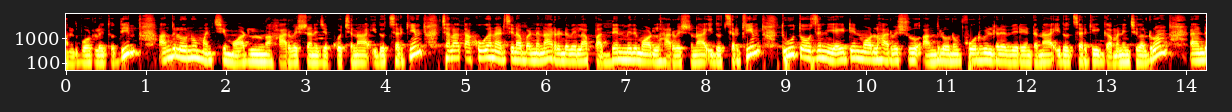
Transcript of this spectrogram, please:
అందుబాటులో అవుతుంది అందులోనూ మంచి మోడల్ ఉన్న హార్వెస్ట్ అని చెప్పుకొచ్చిన? ఇది వచ్చరికి చాలా తక్కువగా నడిచిన బండిన రెండు వేల పద్దెనిమిది మోడల్ హార్వెస్టర్ ఇది వచ్చరికి two thousand eighteen model harvester అందులోనూ ఫోర్ వీల్ డ్రైవ్ వేరియంట్ అన్న ఇది వచ్చరికి గమనించగలరు. అండ్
